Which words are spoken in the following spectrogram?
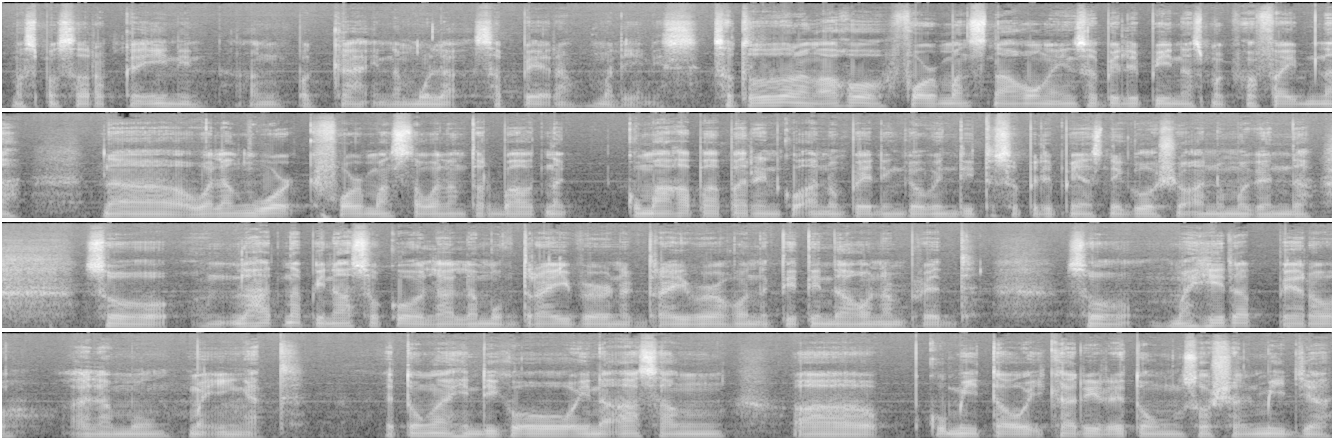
mas masarap kainin ang pagkain na mula sa perang malinis. Sa totoo lang ako, 4 months na ako ngayon sa Pilipinas, magpa 5 na, na walang work, 4 months na walang trabaho at nag kumakapa pa rin kung anong pwedeng gawin dito sa Pilipinas, negosyo, anong maganda. So, lahat na pinasok ko, lala move driver, nag-driver ako, nagtitinda ako ng bread. So, mahirap pero alam mong maingat. Ito nga, hindi ko inaasang ah, kumita o ikarir itong social media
